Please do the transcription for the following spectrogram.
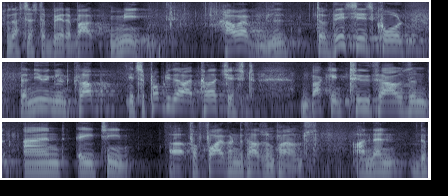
So that's just a bit about me. However, so this is called the New England Club. It's a property that I purchased back in 2018 uh, for 500,000 pounds. And then, the,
